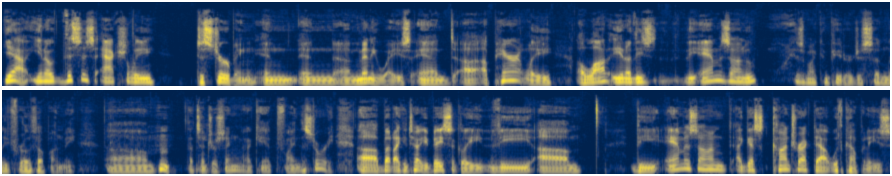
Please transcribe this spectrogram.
Yeah, you know, this is actually disturbing in in uh, many ways, and uh, apparently a lot. You know, these the Amazon. Why is my computer just suddenly froze up on me? Um, hmm, that's interesting. I can't find the story, uh, but I can tell you basically the. Um, the Amazon, I guess, contract out with companies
